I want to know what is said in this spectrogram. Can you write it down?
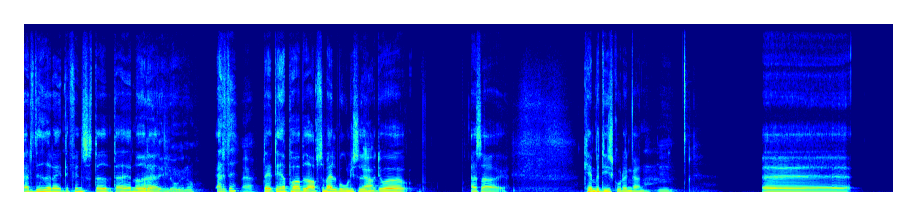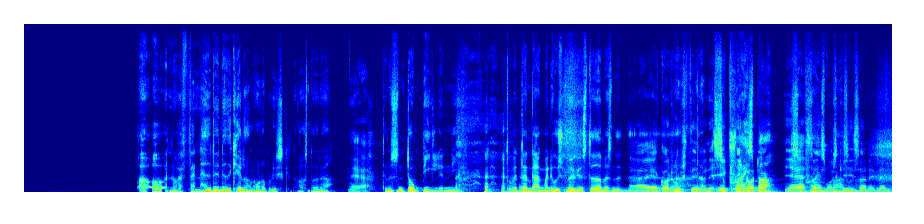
hvad er det, det hedder i dag? Det findes stadig. Der er noget, Nej, der... det er lukket nu. Er det det? Ja. Det, det har poppet op som alt muligt siden, ja. men det var altså kæmpe disco dengang. Mm. Øh, og, og nu, hvad fanden hed det nede i kælderen under politisk? Der var også noget der. Ja. Det var sådan en dum bil inde i. Det var dengang, man udsmykkede steder med sådan en... Ja, jeg kan godt huske det, men ikke, surprise ikke godt bar. Ja, surprise så måske bar, sådan. sådan et eller andet.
